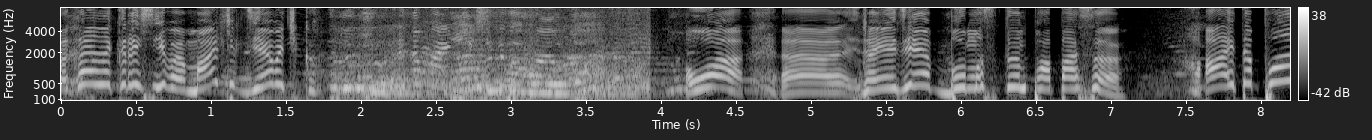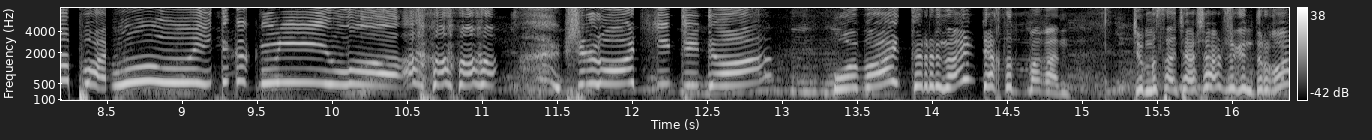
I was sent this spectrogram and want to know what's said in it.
какая она красивая. Мальчик девочка. Это мальчик. О ә, және де бұл мысықтың папасы. А это папа? Ой ты как мило. Ты да? Ойбай түрін ай жақтыртып маған жұмыстан шаршап жүрген тұр ғой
